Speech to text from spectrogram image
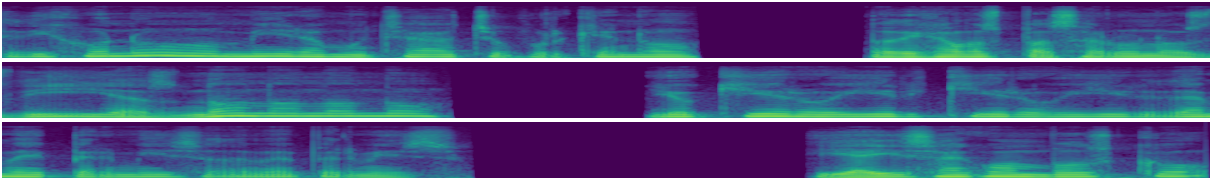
le dijo, no, mira muchacho, ¿por qué no? No dejamos pasar unos días. No, no, no, no. Yo quiero ir, quiero ir, dame permiso, dame permiso. Y ahí San Juan Bosco,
